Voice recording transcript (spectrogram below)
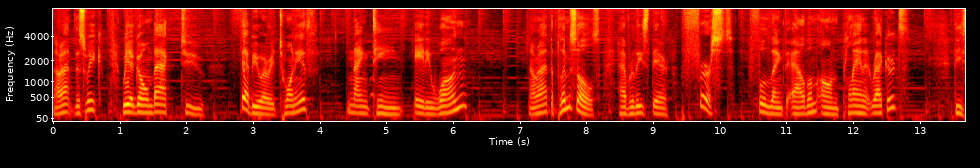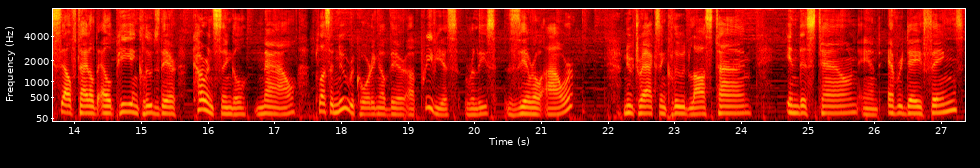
All right, this week we are going back to February 20th, 1981. All right, the Plimsouls have released their first full length album on Planet Records. The self titled LP includes their current single, Now, plus a new recording of their uh, previous release, Zero Hour. New tracks include Lost Time, In This Town, and Everyday Things,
